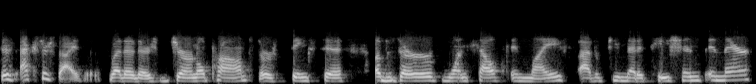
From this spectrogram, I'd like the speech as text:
there's exercises, whether there's journal prompts or things to observe oneself in life. I have a few meditations in there.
